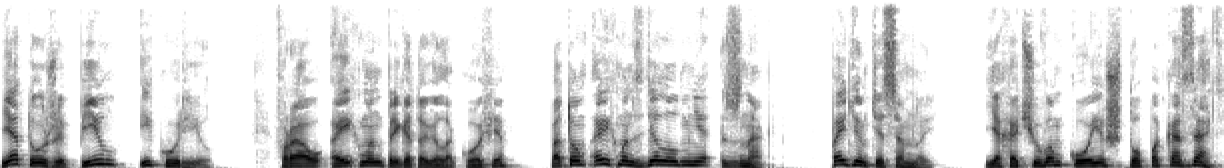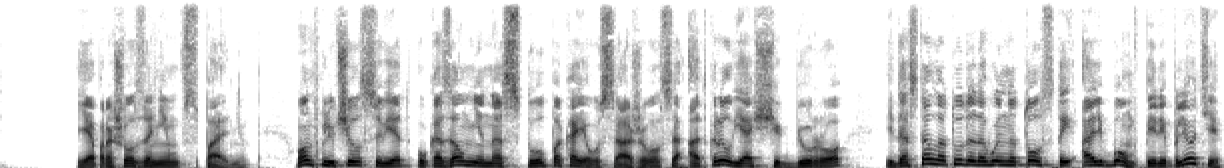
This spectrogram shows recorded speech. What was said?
Я тоже пил и курил. Фрау Эйхман приготовила кофе. Потом Эйхман сделал мне знак. «Пойдемте со мной. Я хочу вам кое-что показать». Я прошел за ним в спальню. Он включил свет, указал мне на стул, пока я усаживался, открыл ящик бюро и достал оттуда довольно толстый альбом в переплете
